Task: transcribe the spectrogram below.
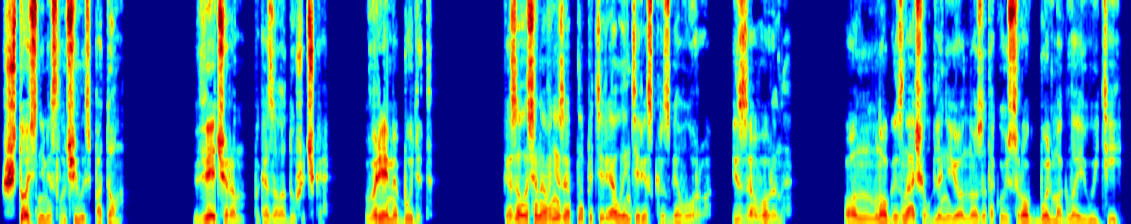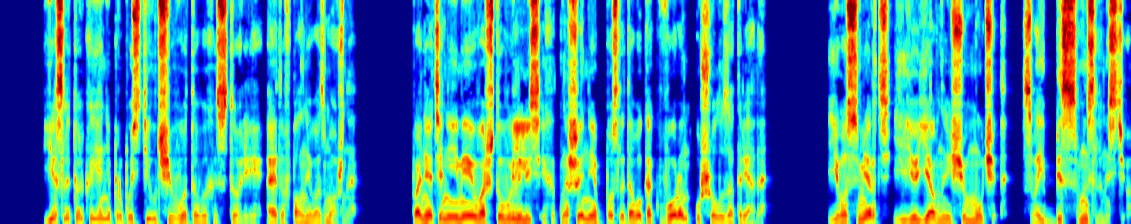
Что с ними случилось потом? Вечером, показала душечка. Время будет. Казалось, она внезапно потеряла интерес к разговору. Из-за ворона? Он много значил для нее, но за такой срок боль могла и уйти. Если только я не пропустил чего-то в их истории, а это вполне возможно. Понятия не имею, во что вылились их отношения после того, как Ворон ушел из отряда. Его смерть ее явно еще мучит, своей бессмысленностью.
